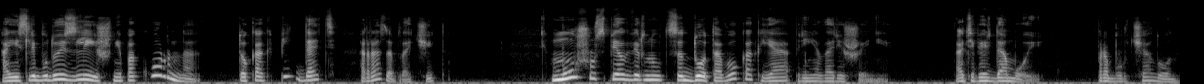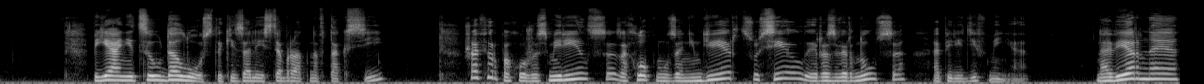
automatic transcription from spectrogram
А если буду излишне покорна, то как пить дать разоблачит. Муж успел вернуться до того, как я приняла решение. А теперь домой, пробурчал он. Пьянице удалось таки залезть обратно в такси. Шофер, похоже, смирился, захлопнул за ним дверцу, сел и развернулся, опередив меня. Наверное,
